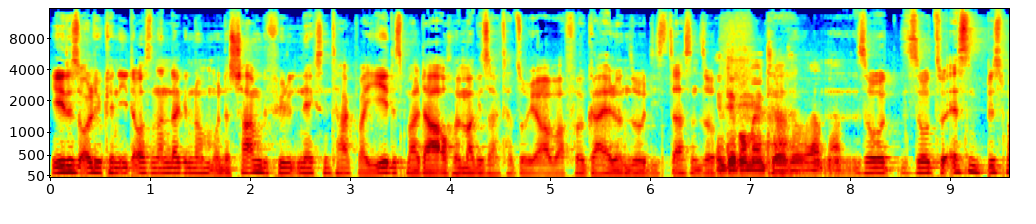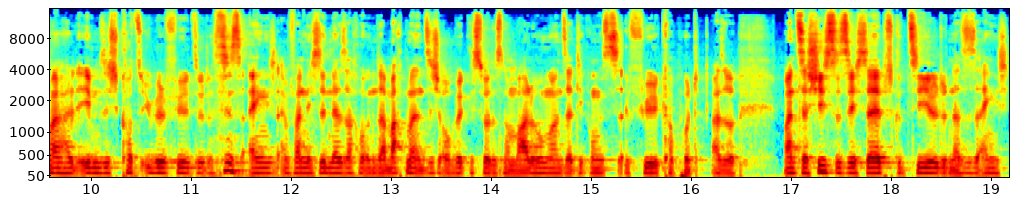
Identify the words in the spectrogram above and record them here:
jedes All You Can Eat auseinandergenommen und das Schamgefühl nächsten Tag war jedes Mal da, auch wenn man gesagt hat, so ja, war voll geil und so, dies, das und so. In dem Moment ja, so, ja. So, so zu essen, bis man halt eben sich kotzübel fühlt, so, das ist eigentlich einfach nicht Sinn der Sache und da macht man in sich auch wirklich so das normale Hunger- und Sättigungsgefühl kaputt. Also man zerschießt es sich selbst gezielt und das ist eigentlich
